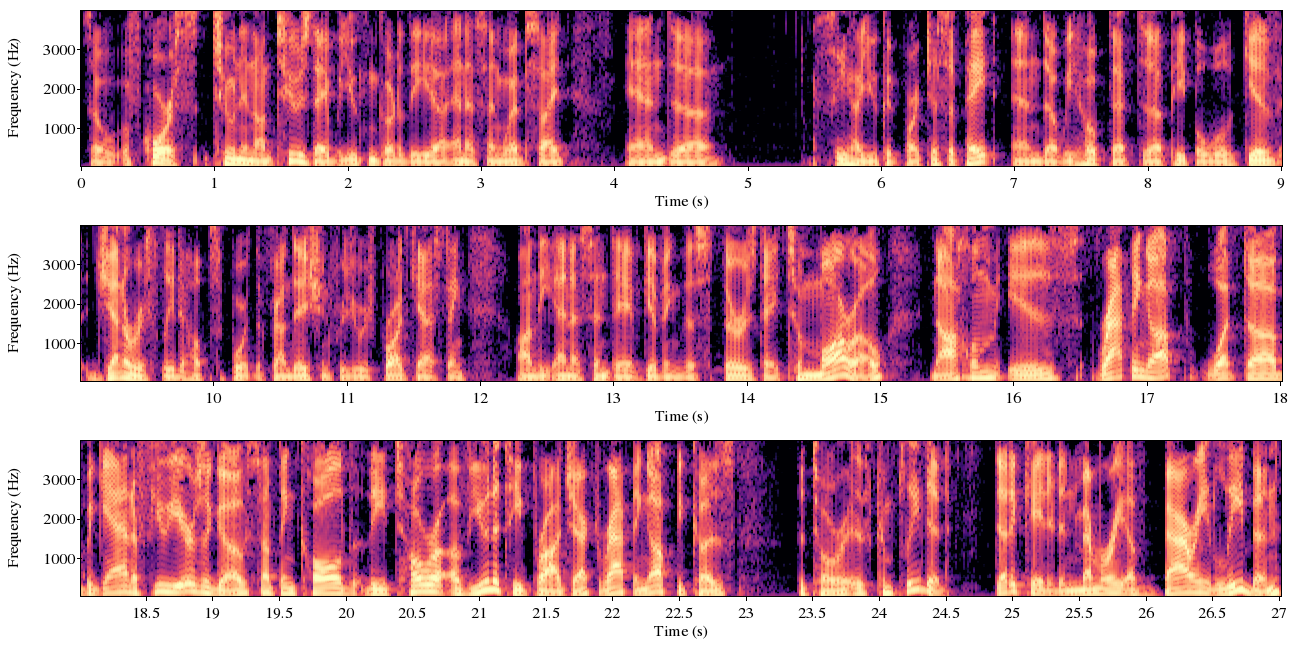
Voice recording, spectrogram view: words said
So, of course, tune in on Tuesday, but you can go to the uh, NSN website and uh, see how you could participate. And uh, we hope that uh, people will give generously to help support the Foundation for Jewish Broadcasting on the NSN Day of Giving this Thursday. Tomorrow, Nachum is wrapping up what uh, began a few years ago, something called the Torah of Unity Project, wrapping up because the Torah is completed, dedicated in memory of Barry Lieben.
